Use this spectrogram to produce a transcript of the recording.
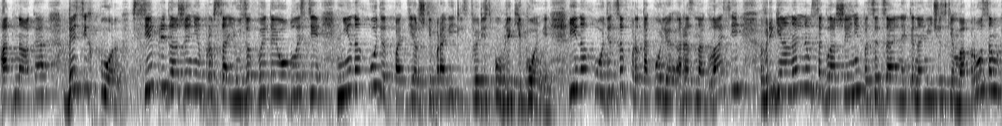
Однако до сих пор все предложения профсоюзов в этой области не находят поддержки правительства Республики Коми и находятся в протоколе разногласий в региональном соглашении по социально-экономическим вопросам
